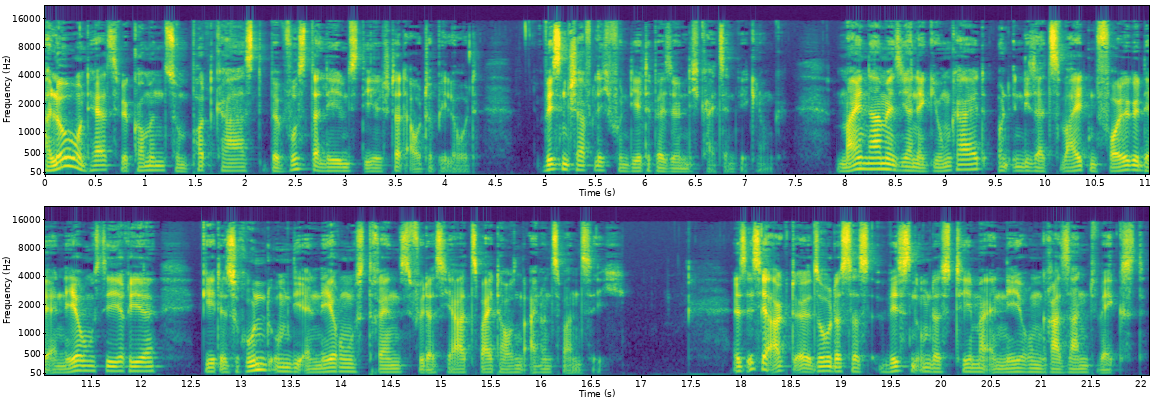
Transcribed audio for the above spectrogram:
Hallo und herzlich willkommen zum Podcast Bewusster Lebensstil statt Autopilot. Wissenschaftlich fundierte Persönlichkeitsentwicklung. Mein Name ist Janek Junkheit und in dieser zweiten Folge der Ernährungsserie geht es rund um die Ernährungstrends für das Jahr 2021. Es ist ja aktuell so, dass das Wissen um das Thema Ernährung rasant wächst.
